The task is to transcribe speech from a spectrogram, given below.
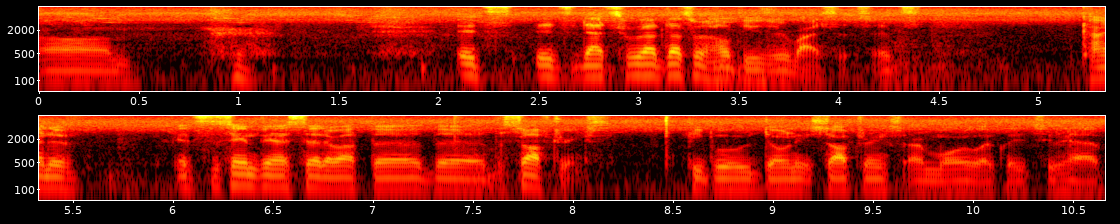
Um, it's it's that's what that's what health user advice is. It's kind of it's the same thing I said about the, the, the soft drinks. People who don't eat soft drinks are more likely to have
